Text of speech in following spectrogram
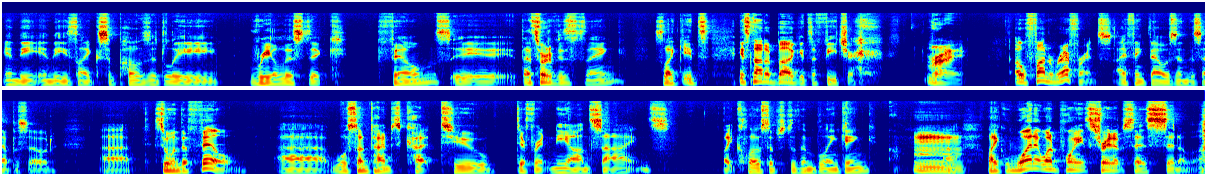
in the in these like supposedly realistic films. I- that's sort of his thing. It's like it's it's not a bug, it's a feature. Right. oh, fun reference. I think that was in this episode. Uh, so in the film, uh, we'll sometimes cut to different neon signs, like close-ups to them blinking. Uh, like one at one point straight up says cinema.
